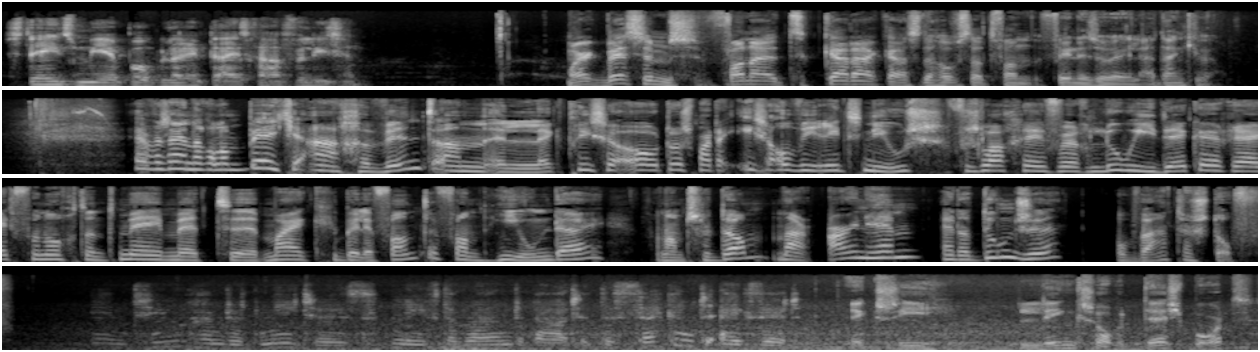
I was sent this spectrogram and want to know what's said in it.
steeds meer populariteit gaan verliezen. Mark Bessems vanuit Caracas, de hoofdstad van Venezuela. Dankjewel. En we zijn er al een beetje aan gewend aan elektrische auto's, maar er is alweer iets nieuws. Verslaggever Louis Dekker rijdt vanochtend mee met uh, Mike Bellefante van Hyundai... van Amsterdam naar Arnhem en dat doen ze op waterstof. Ik zie links op het dashboard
